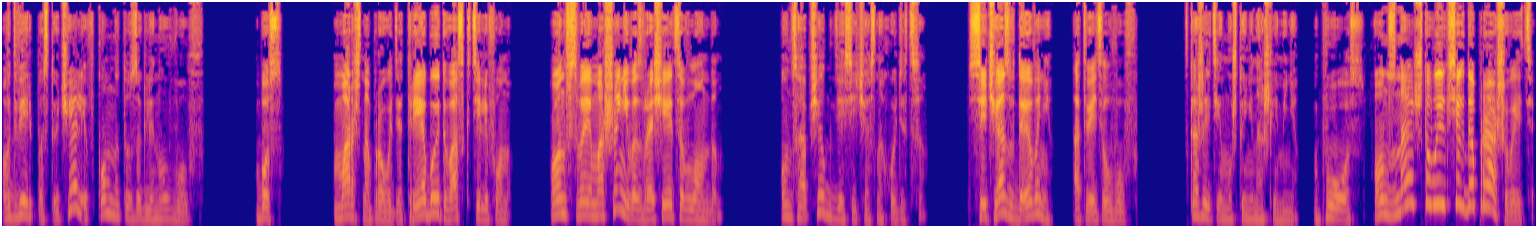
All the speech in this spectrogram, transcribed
В дверь постучали, в комнату заглянул Волф. «Босс, марш на проводе требует вас к телефону. Он в своей машине возвращается в Лондон». Он сообщил, где сейчас находится. «Сейчас в Девоне», — ответил Вов. «Скажите ему, что не нашли меня». «Босс, он знает, что вы их всех допрашиваете».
